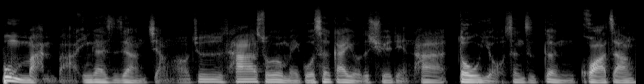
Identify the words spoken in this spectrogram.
不满吧，应该是这样讲啊，就是它所有美国车该有的缺点，它都有，甚至更夸张。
